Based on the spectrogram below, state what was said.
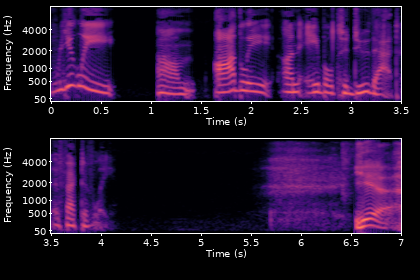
really um, oddly unable to do that effectively. Yeah,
